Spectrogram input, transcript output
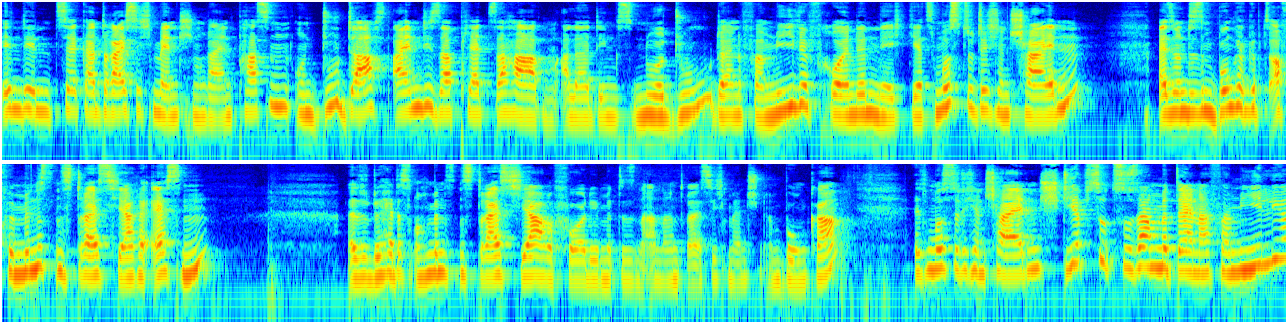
in den circa 30 Menschen reinpassen und du darfst einen dieser Plätze haben. Allerdings nur du, deine Familie, Freunde nicht. Jetzt musst du dich entscheiden. Also in diesem Bunker gibt es auch für mindestens 30 Jahre Essen. Also du hättest noch mindestens 30 Jahre vor dir mit diesen anderen 30 Menschen im Bunker. Jetzt musst du dich entscheiden, stirbst du zusammen mit deiner Familie,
